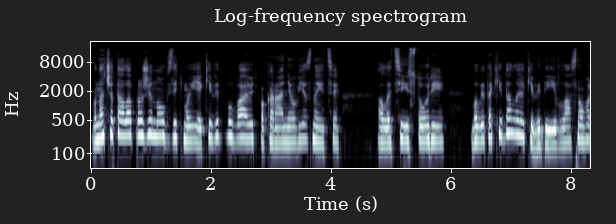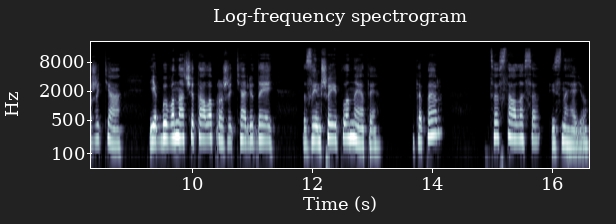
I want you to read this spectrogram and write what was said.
Вона читала про жінок з дітьми, які відбувають покарання у в'язниці, але ці історії були такі далекі від її власного життя, якби вона читала про життя людей з іншої планети. Тепер це сталося із нею.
